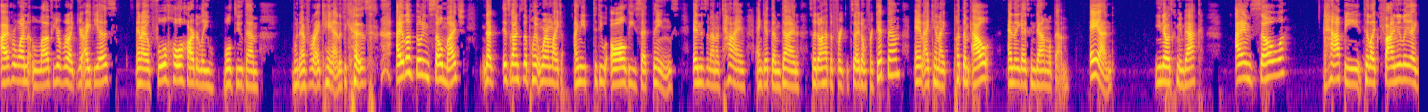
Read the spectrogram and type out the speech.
I, for one, love your like your ideas, and I full wholeheartedly will do them whenever I can because I love building so much that it's gotten to the point where I'm like, I need to do all these set things in this amount of time and get them done so I don't have to for- so I don't forget them and I can like put them out and then you guys can download them. And you know what's coming back? I am so happy to like finally like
